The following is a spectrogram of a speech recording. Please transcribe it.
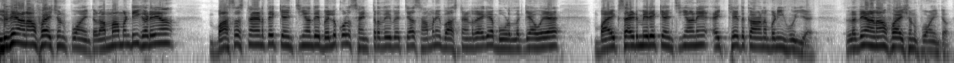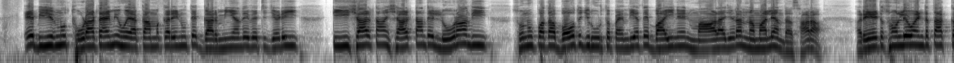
ਲੁਧਿਆਣਾ ਫੈਸ਼ਨ ਪੁਆਇੰਟ, ਰਾਮਾ ਮੰਡੀ ਖੜੇ ਆ। ਬੱਸ ਸਟੈਂਡ ਤੇ ਕੈਂਚੀਆਂ ਦੇ ਬਿਲਕੁਲ ਸੈਂਟਰ ਦੇ ਵਿੱਚ ਆ, ਸਾਹਮਣੇ ਬੱਸ ਸਟੈਂਡ ਰਹਿ ਗਿਆ, ਬੋਰਡ ਲੱਗਿਆ ਹੋਇਆ ਹੈ। ਬਾਈਕ ਸਾਈਡ ਮੇਰੇ ਕੈਂਚੀਆਂ ਨੇ, ਇੱਥੇ ਦੁਕਾਨ ਬਣੀ ਹੋਈ ਹੈ। ਲੁਧਿਆਣਾ ਫੈਸ਼ਨ ਪੁਆਇੰਟ, ਇਹ ਵੀਰ ਨੂੰ ਥੋੜਾ ਟਾਈਮ ਹੀ ਹੋਇਆ ਕੰਮ ਕਰੇ ਨੂੰ ਤੇ ਗਰਮੀਆਂ ਦੇ ਵਿੱਚ ਜਿਹੜੀ ਟੀ-ਸ਼ਰਟਾਂ, ਸ਼ਰਟਾਂ ਤੇ ਲੋਅਰਾਂ ਦੀ ਤੁਹਾਨੂੰ ਪਤਾ ਬਹੁਤ ਜ਼ਰੂਰਤ ਪੈਂਦੀ ਹੈ ਤੇ ਬਾਈ ਨੇ ਮਾਲ ਹੈ ਜਿਹੜਾ ਨਵਾਂ ਲਿਆਂਦਾ ਸਾਰਾ। ਰੇਟ ਸੁਣ ਲਿਓ ਐਂਡ ਤੱਕ।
